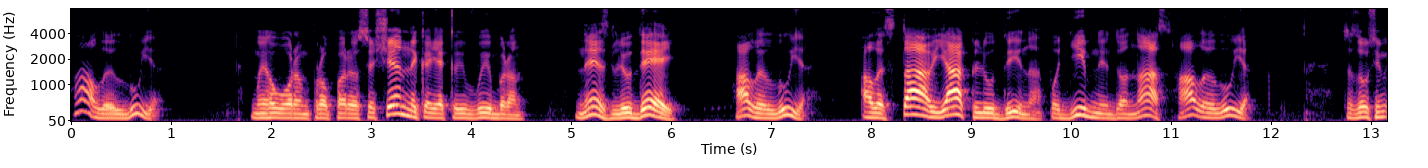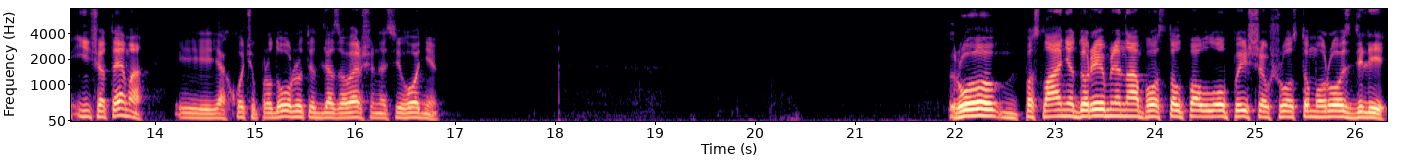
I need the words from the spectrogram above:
Аллилуйя. Ми говоримо про пересвященника, який вибран не з людей. Аллилуйя. Але став як людина, подібний до нас. Аллилуйя. Це зовсім інша тема. І я хочу продовжити для завершення сьогодні. Послання до Римляна апостол Павло пише в шостому розділі,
